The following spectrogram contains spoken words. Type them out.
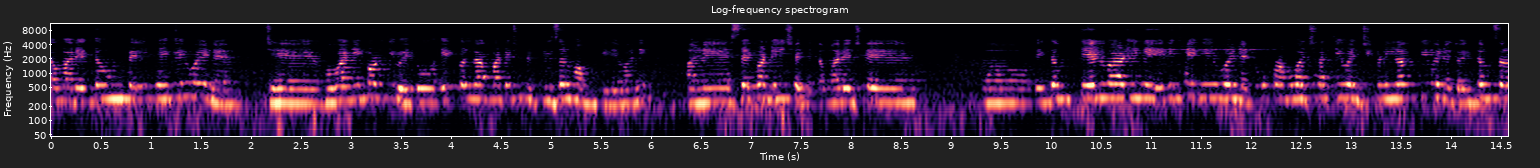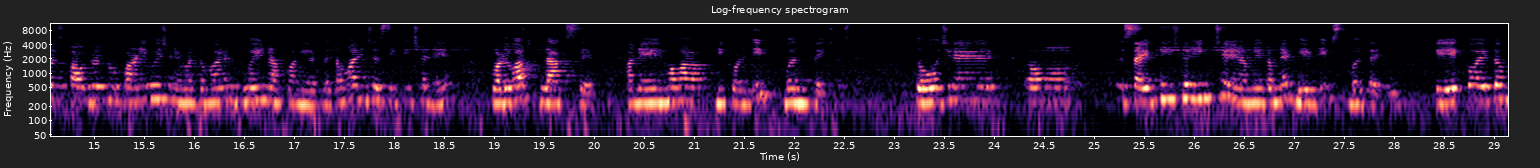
તમારે એકદમ પેલી થઈ ગઈ હોય ને જે હવા નીકળતી હોય તો એક કલાક માટે છે ને ફ્રીઝરમાં મૂકી દેવાની. અને સેકન્ડ એ છે કે તમારે જે એકદમ તેલવાળી ને એવી થઈ ગઈ હોય ને તો પણ હવા જાતી હોય ચીકણી લાગતી હોય ને તો એકદમ સરસ પાવડરનું પાણી હોય છે ને એમાં તમારે ધોઈ નાખવાની. એટલે તમારી જે સીટી છે ને પડવા લાગશે અને હવા નીકળતી બંધ થઈ જશે. તો જે સાઈડની જે રિંગ છે ને અમે તમને બે ટિપ્સ બતાવી. કે એક એકદમ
